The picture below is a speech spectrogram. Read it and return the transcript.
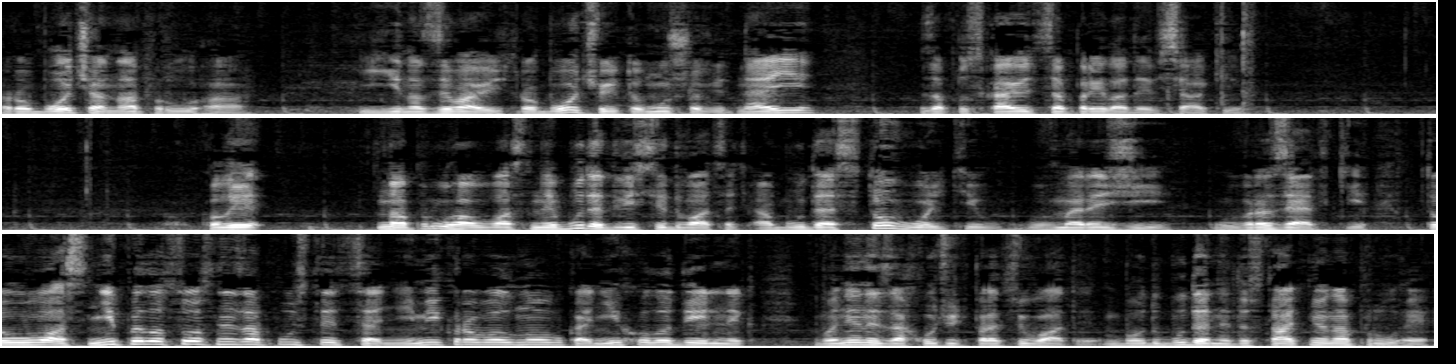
Робоча напруга. Її називають робочою, тому що від неї запускаються прилади всякі. Коли напруга у вас не буде 220, а буде 100 вольтів в мережі, в розетці, то у вас ні пилосос не запуститься, ні мікроволновка, ні холодильник. Вони не захочуть працювати, бо буде недостатньо напруги.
